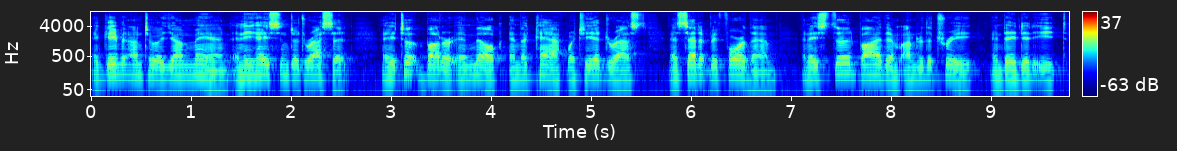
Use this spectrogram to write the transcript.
and gave it unto a young man, and he hastened to dress it. And he took butter and milk and the calf which he had dressed, and set it before them, and he stood by them under the tree, and they did eat.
